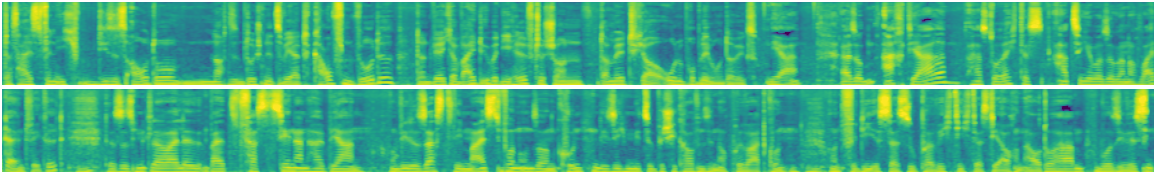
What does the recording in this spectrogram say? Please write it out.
Das heißt, wenn ich dieses Auto nach diesem Durchschnittswert kaufen würde, dann wäre ich ja weit über die Hälfte schon damit ja ohne Probleme unterwegs. Ja, also acht Jahre, hast du recht, das hat sich aber sogar noch weiterentwickelt. Das ist mittlerweile bei fast zehneinhalb Jahren. Und wie du sagst, die meisten von unseren Kunden, die sich Mitsubishi kaufen, sind auch Privatkunden. Und für die ist das super wichtig, dass die auch ein Auto haben, wo sie wissen,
